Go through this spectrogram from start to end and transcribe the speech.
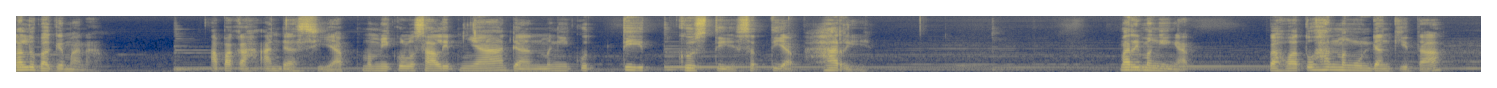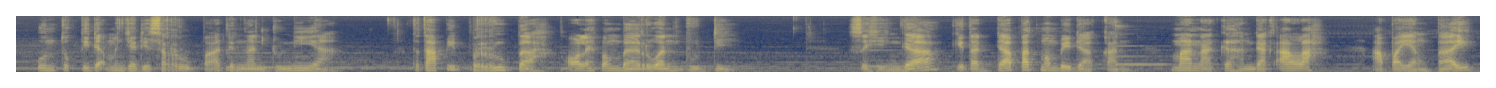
Lalu bagaimana? Apakah Anda siap memikul salibnya dan mengikuti Gusti setiap hari? Mari mengingat bahwa Tuhan mengundang kita untuk tidak menjadi serupa dengan dunia, tetapi berubah oleh pembaruan budi, sehingga kita dapat membedakan mana kehendak Allah, apa yang baik,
